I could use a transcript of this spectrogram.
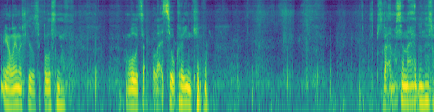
Ялиночки засипало снігом. Вулиця Лесі Українки. Спускаємося нею донизу.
